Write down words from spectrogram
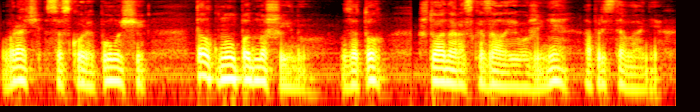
врач со скорой помощи толкнул под машину за то, что она рассказала его жене о приставаниях.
